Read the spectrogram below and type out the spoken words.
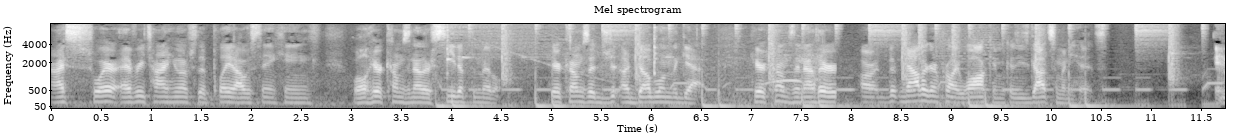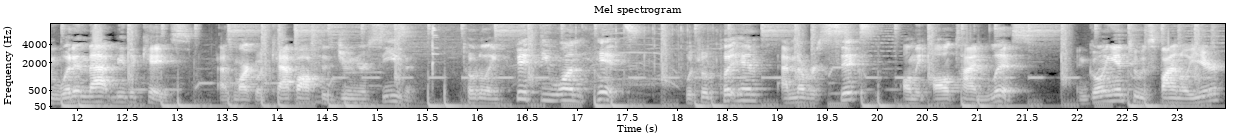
I swear every time he went up to the plate, I was thinking, well, here comes another seat up the middle. Here comes a, a double in the gap. Here comes another. Or now they're going to probably walk him because he's got so many hits. And wouldn't that be the case as Mark would cap off his junior season, totaling 51 hits, which would put him at number six on the all time list. And going into his final year,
